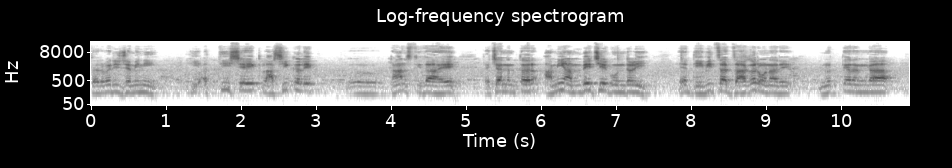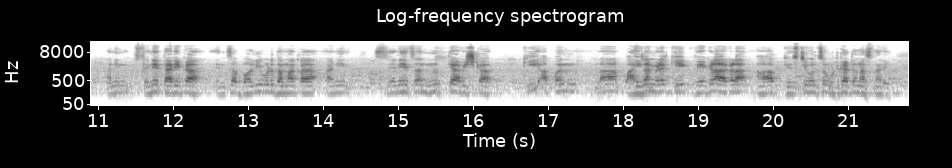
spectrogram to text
सर्वरी जमिनी ही अतिशय क्लासिकल एक डान्स तिला आहे. त्याच्यानंतर आम्ही आंबेची गोंधळी या देवीचा जागर होणार आहे. नृत्यरंगा आणि सिनेतारिका यांचा बॉलिवूड धमाका आणि सेनेचा नृत्य आविष्कार की आपणला पाहायला मिळेल की एक वेगळा आगळा हा फेस्टिवलचं उद्घाटन असणार आहे.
